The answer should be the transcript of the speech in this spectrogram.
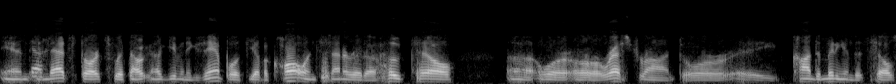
And, yes. and that starts with, I'll, I'll, give an example. If you have a call-in center at a hotel uh, or, or a restaurant or a condominium that sells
